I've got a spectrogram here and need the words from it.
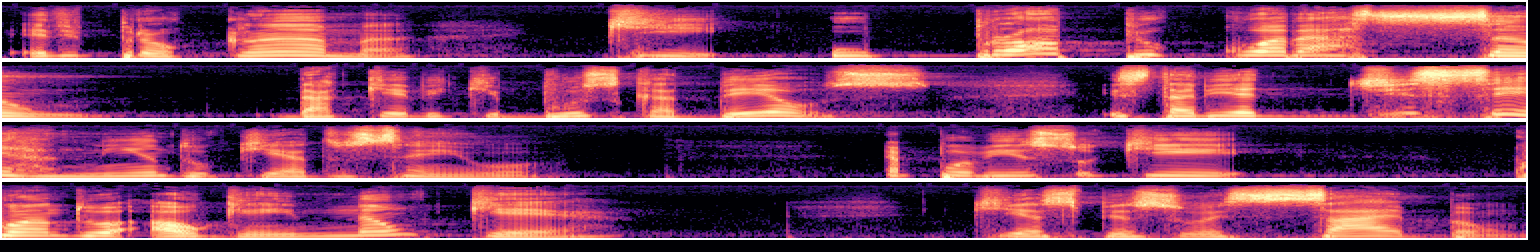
Ele proclama que o próprio coração daquele que busca Deus estaria discernindo o que é do Senhor. É por isso que, quando alguém não quer que as pessoas saibam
